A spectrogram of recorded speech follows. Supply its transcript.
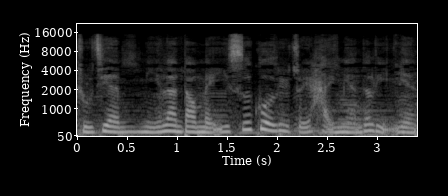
逐渐糜烂到每一丝过滤嘴海绵的里面。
